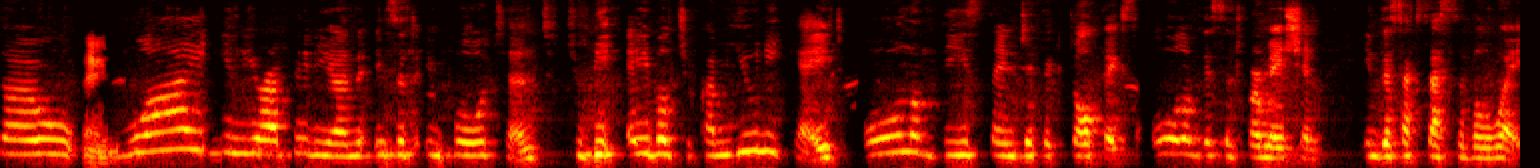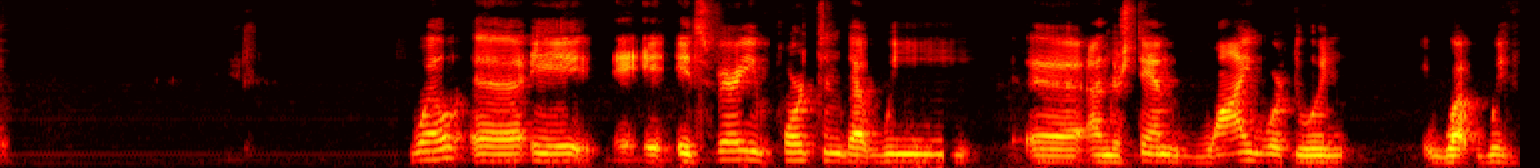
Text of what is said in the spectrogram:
So, why, in your opinion, is it important to be able to communicate all of these scientific topics, all of this information in this accessible way? Well, uh, it, it, it's very important that we uh, understand why we're doing what we've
